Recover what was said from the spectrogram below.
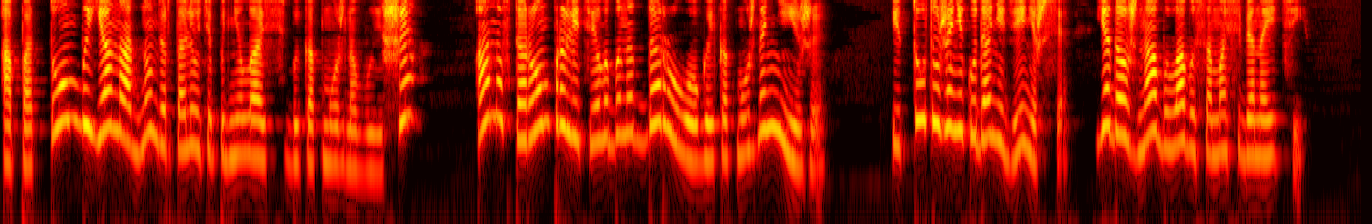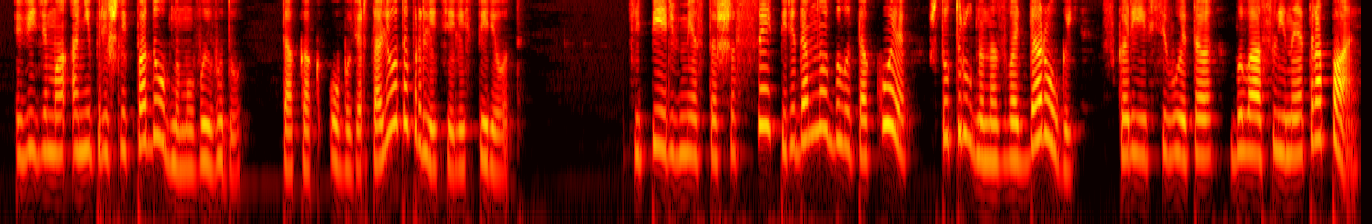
А потом бы я на одном вертолете поднялась бы как можно выше, а на втором пролетела бы над дорогой как можно ниже. И тут уже никуда не денешься, я должна была бы сама себя найти. Видимо, они пришли к подобному выводу, так как оба вертолета пролетели вперед. Теперь вместо шоссе передо мной было такое, что трудно назвать дорогой, скорее всего, это была ослиная тропа.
